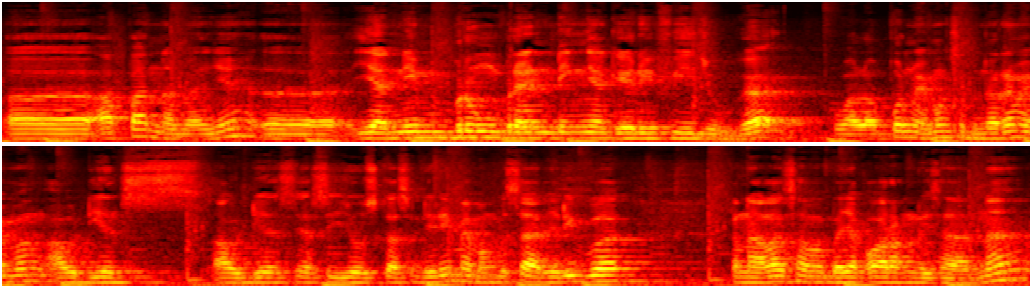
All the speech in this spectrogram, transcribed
eh, apa namanya? eh, ya nimbrung brandingnya Gary V juga. Walaupun memang sebenarnya memang audiens audiensnya si Joska sendiri memang besar. Jadi gue kenalan sama banyak orang di sana.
